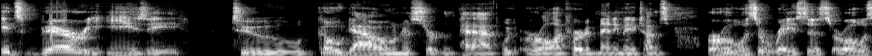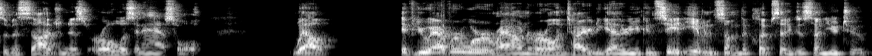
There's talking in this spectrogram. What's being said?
it's very easy to go down a certain path with Earl. I've heard it many many times. Earl was a racist. Earl was a misogynist. Earl was an asshole. Well, if you ever were around Earl and Tiger together, you can see it even in some of the clips that exist on YouTube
